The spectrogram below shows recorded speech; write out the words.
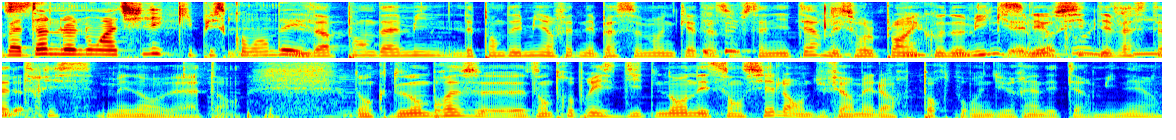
Bah, donne le nom à Tilly qu'il puisse commander. la pandémie, la pandémie en fait n'est pas seulement une catastrophe sanitaire, mais sur le plan économique, elle est aussi dévastatrice. Mais non, mais attends. Donc de nombreuses euh, entreprises dites non essentielles ont dû fermer leurs portes pour une durée indéterminée, hein,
